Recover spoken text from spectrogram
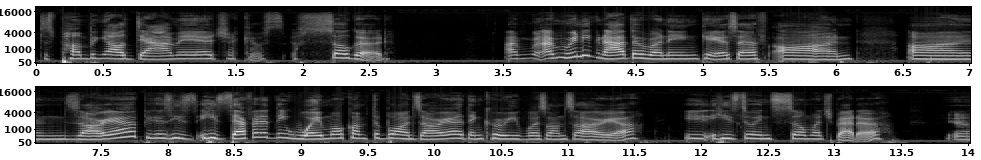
just pumping out damage. Like it was, it was so good. I'm I'm really glad they're running KSF on on Zarya because he's he's definitely way more comfortable on Zarya than Kariv was on Zarya. He he's doing so much better. Yeah,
